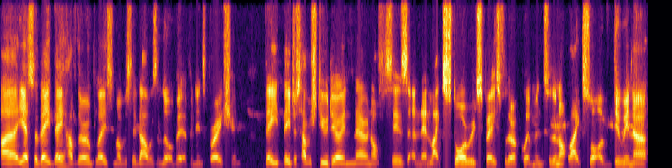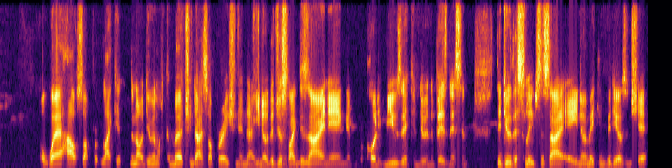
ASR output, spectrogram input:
uh, yeah, so they they have their own place, and obviously that was a little bit of an inspiration. They they just have a studio in there and offices, and then like storage space for their equipment. So they're not like sort of doing a a warehouse op- like it, they're not doing like a merchandise operation in there. You know, they're just like designing and recording music and doing the business, and they do the Sleeps Society. You know, making videos and shit.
